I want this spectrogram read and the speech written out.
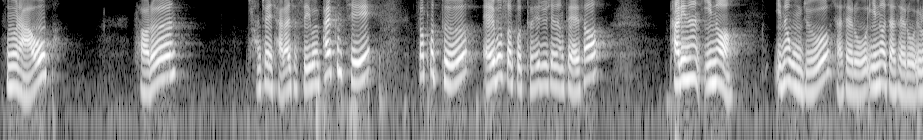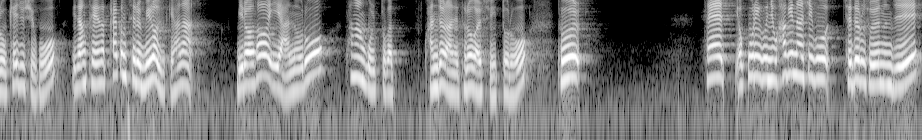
스물아홉, 서른, 천천히 잘하셨어요. 이번 팔꿈치 support, elbow support 해주신 상태에서 다리는 이너, 이너 공주 자세로, 이너 자세로 이렇게 해주시고 이 상태에서 팔꿈치를 밀어줄게요. 하나, 밀어서 이 안으로 상한 골두가 관절 안에 들어갈 수 있도록 둘, 셋, 옆구리 근육 확인하시고 제대로 조였는지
